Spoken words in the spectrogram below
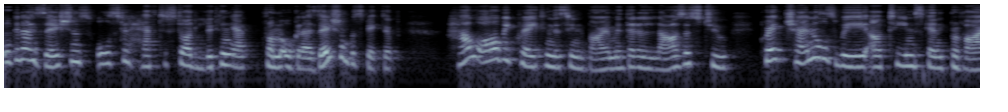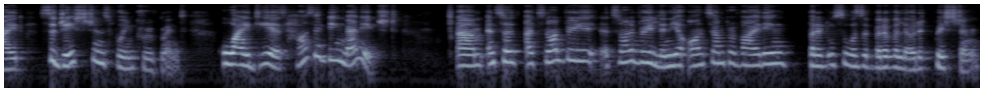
organizations also have to start looking at, from an organizational perspective, how are we creating this environment that allows us to create channels where our teams can provide suggestions for improvement? Or ideas. How's that being managed? Um, and so it's not very, it's not a very linear answer I'm providing, but it also was a bit of a loaded question.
